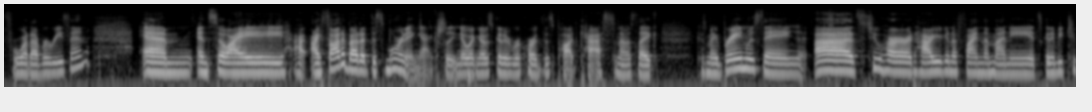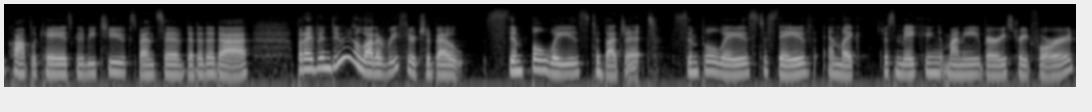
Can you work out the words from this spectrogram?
for whatever reason. Um, and so I I thought about it this morning actually, knowing I was going to record this podcast, and I was like, because my brain was saying, ah, it's too hard. How are you going to find the money? It's going to be too complicated. It's going to be too expensive. Da da da da. But I've been doing a lot of research about simple ways to budget, simple ways to save, and like just making money very straightforward.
